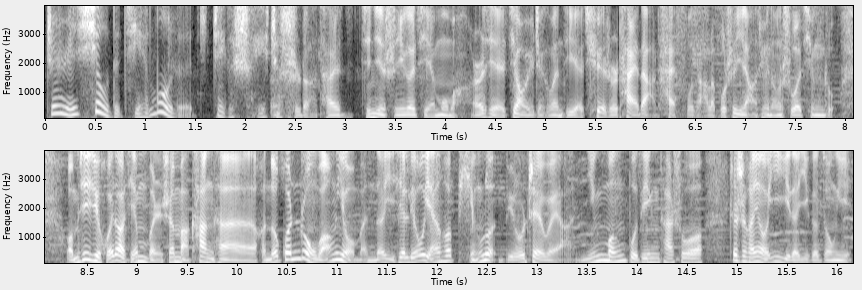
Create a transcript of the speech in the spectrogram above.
真人秀的节目的这个水准是的，它仅仅是一个节目嘛，而且教育这个问题也确实太大太复杂了，不是一两句能说清楚。我们继续回到节目本身吧，看看很多观众网友们的一些留言和评论。比如这位啊，柠檬布丁，他说这是很有意义的一个综艺，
